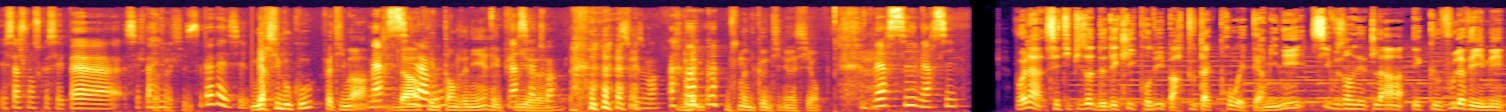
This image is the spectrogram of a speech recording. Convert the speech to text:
Et ça, je pense que c'est pas, c'est pas, facile. C'est pas facile. Merci beaucoup, Fatima, d'avoir pris le temps de venir. Et puis, merci à euh, toi. Excuse-moi. bonne, continuation. Merci, merci. Voilà, cet épisode de Déclic produit par Toutac Pro est terminé. Si vous en êtes là et que vous l'avez aimé,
